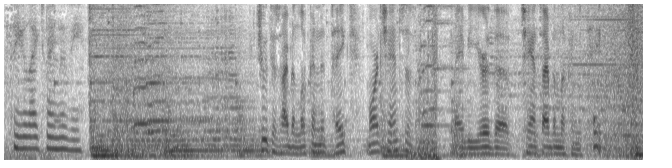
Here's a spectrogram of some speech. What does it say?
So you liked my movie? truth is, I've been looking to take more chances. Maybe you're the chance I've been looking to take.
